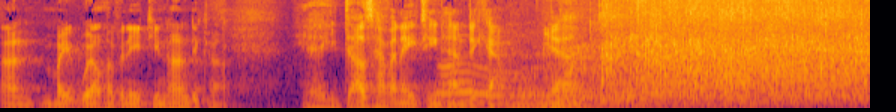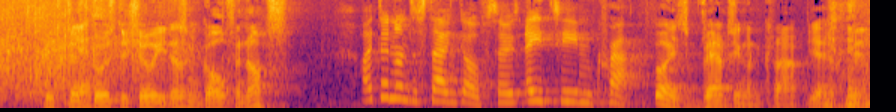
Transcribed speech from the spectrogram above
and might well have an 18 handicap. Yeah, he does have an 18 handicap. Yeah. Which just Yes. goes to show he doesn't golf enough. I don't understand golf, so it's 18 crap? Well, it's verging on crap, yeah. I mean,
